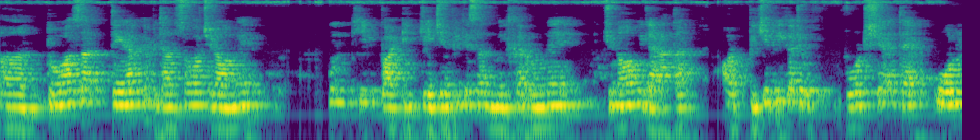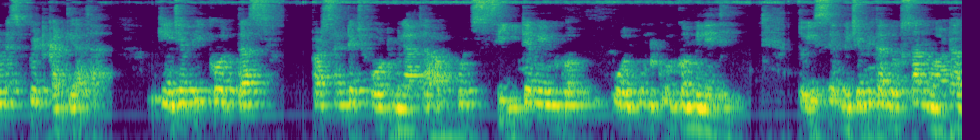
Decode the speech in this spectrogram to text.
दो हज़ार तेरह के विधानसभा चुनाव में उनकी पार्टी के जे के साथ मिलकर उन्होंने चुनाव भी लड़ा था और बीजेपी का जो वोट शेयर था वो उन्होंने स्प्लिट कर दिया था। के को दस परसेंटेज वोट मिला था और कुछ सीटें भी उनको उनको, उनको मिली थी। तो इससे बीजेपी का नुकसान हुआ था।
